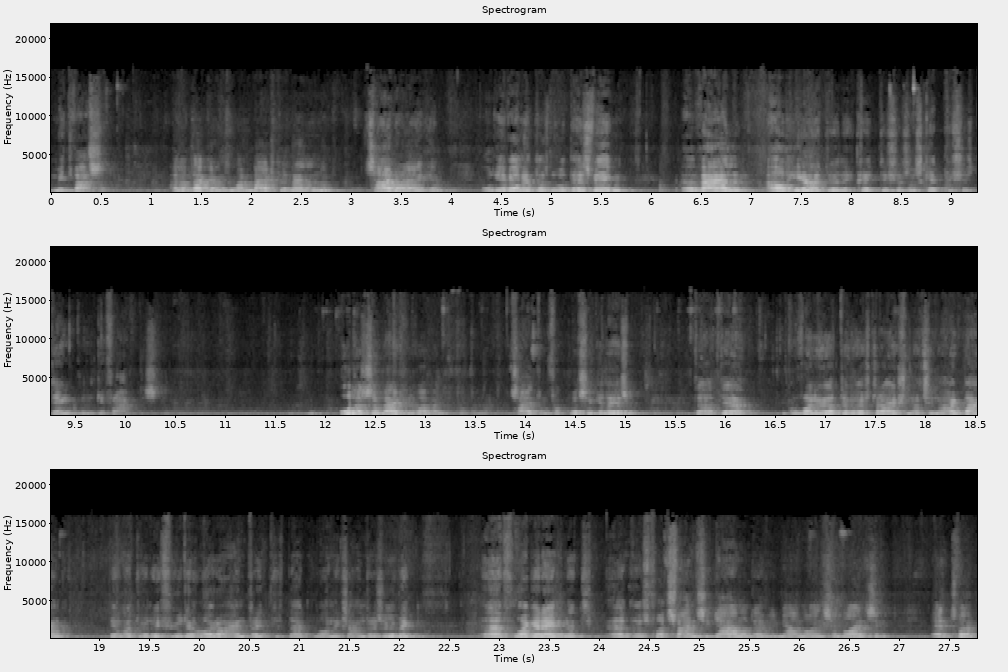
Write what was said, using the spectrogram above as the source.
mit Wasser. Also da könnte man ein Beispiel nennen, zahlreiche. Und ich erwähne das nur deswegen, äh, weil auch hier natürlich kritisches und skeptisches Denken gefragt ist. Oder zum Beispiel, ich habe eine Zeitung vor kurzem gelesen, da hat der Gouverneur der österreichischen Nationalbank, der natürlich für den Euro eintritt, es bleibt noch nichts anderes übrig, äh, vorgerechnet, äh, dass vor 20 Jahren oder im Jahr 1990 etwa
